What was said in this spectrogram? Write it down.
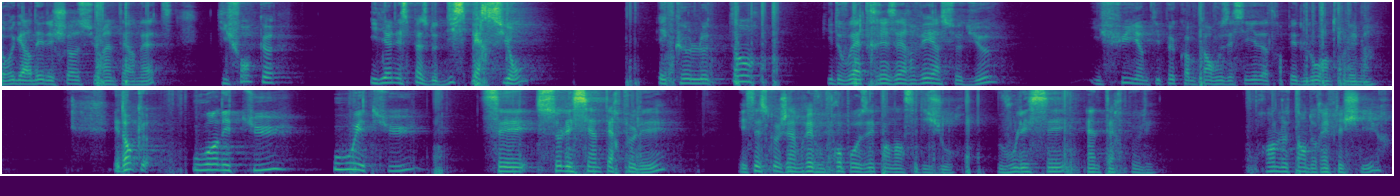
regarder des choses sur Internet, qui font qu'il y a une espèce de dispersion et que le temps qui devrait être réservé à ce Dieu, il fuit un petit peu comme quand vous essayez d'attraper de l'eau entre les mains. Et donc, où en es-tu? Où es-tu? C'est se laisser interpeller, et c'est ce que j'aimerais vous proposer pendant ces dix jours. Vous laisser interpeller. Prendre le temps de réfléchir,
